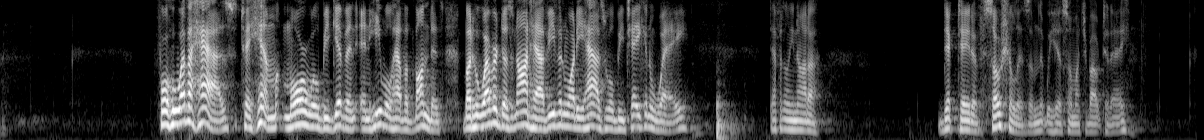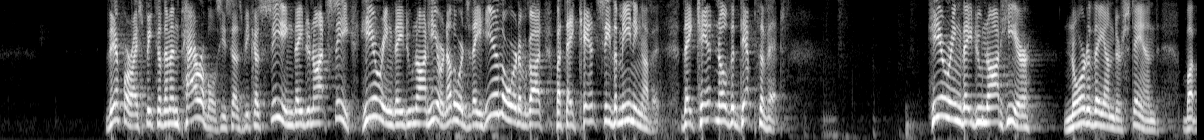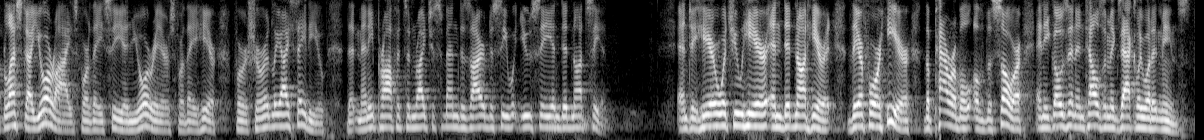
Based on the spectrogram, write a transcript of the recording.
For whoever has, to him more will be given, and he will have abundance. But whoever does not have, even what he has will be taken away. Definitely not a dictate of socialism that we hear so much about today. Therefore, I speak to them in parables, he says, because seeing they do not see, hearing they do not hear. In other words, they hear the word of God, but they can't see the meaning of it. They can't know the depth of it. Hearing they do not hear, nor do they understand. But blessed are your eyes, for they see, and your ears, for they hear. For assuredly I say to you that many prophets and righteous men desired to see what you see and did not see it, and to hear what you hear and did not hear it. Therefore, hear the parable of the sower. And he goes in and tells them exactly what it means.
